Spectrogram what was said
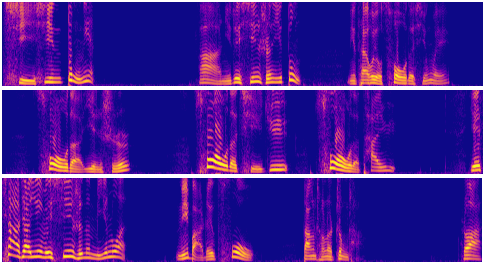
起心动念，啊，你这心神一动，你才会有错误的行为，错误的饮食，错误的起居，错误的贪欲。也恰恰因为心神的迷乱，你把这错误当成了正常，是吧？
